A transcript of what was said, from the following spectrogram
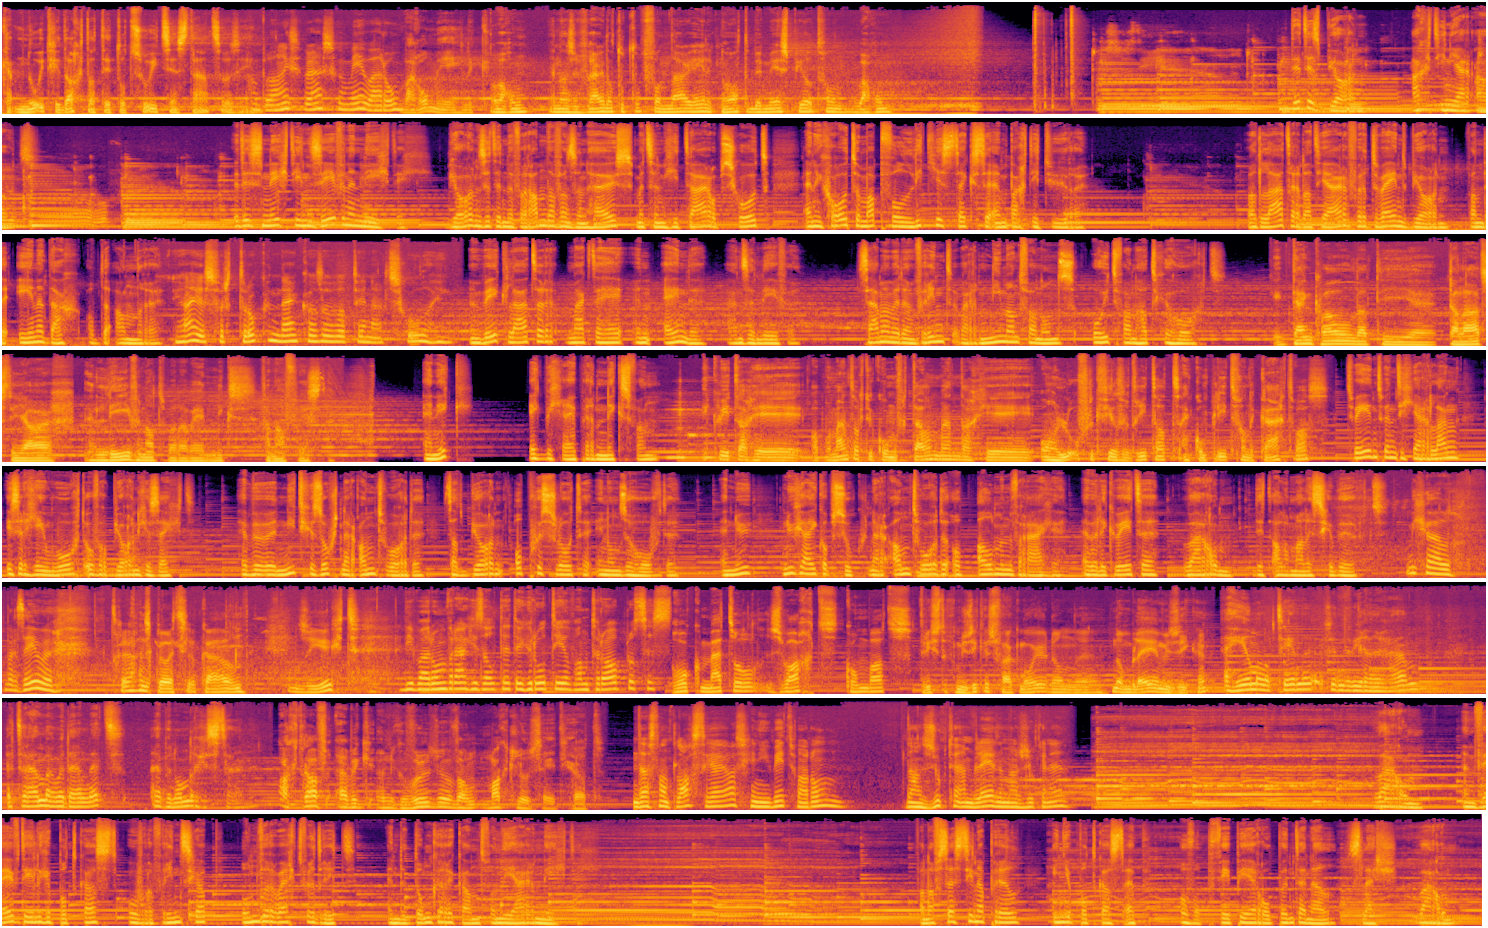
Ik heb nooit gedacht dat dit tot zoiets in staat zou De zijn. belangrijkste vraag is voor mij waarom. Waarom eigenlijk? Waarom? En dat is een vraag dat tot op vandaag eigenlijk nog altijd bij mij speelt van waarom? Dit is Bjorn, 18 jaar oud. Het is 1997. Bjorn zit in de veranda van zijn huis met zijn gitaar op schoot en een grote map vol liedjes, teksten en partituren. Wat later dat jaar verdwijnt Bjorn van de ene dag op de andere. Ja, hij is vertrokken, denk ik, alsof dat hij naar school ging. Een week later maakte hij een einde aan zijn leven. Samen met een vriend waar niemand van ons ooit van had gehoord. Ik denk wel dat hij eh, dat laatste jaar een leven had waar wij niks van af wisten. En ik? Ik begrijp er niks van. Ik weet dat jij op het moment dat je komen vertellen bent, dat jij ongelooflijk veel verdriet had en compleet van de kaart was. 22 jaar lang is er geen woord over Bjorn gezegd. Hebben we niet gezocht naar antwoorden, zat Bjorn opgesloten in onze hoofden. En nu, nu ga ik op zoek naar antwoorden op al mijn vragen en wil ik weten waarom dit allemaal is gebeurd. Michael, waar zijn we? Terug in scoutslokaal, onze jeugd. Die waarom-vraag is altijd een groot deel van het rouwproces. Rock, metal, zwart, combats. Triestige muziek is vaak mooier dan, eh, dan blije muziek. Hè? En helemaal op het einde vinden we hier een raam. Het raam waar we daarnet hebben ondergestaan. hè. Achteraf heb ik een gevoel van machteloosheid gehad. Dat is dan het lastige. Hè? Als je niet weet waarom, dan zoek je en blijf je maar zoeken. Hè? Waarom? Een vijfdelige podcast over vriendschap, onverwerkt verdriet en de donkere kant van de jaren 90. Vanaf 16 april in je podcast-app of op vpro.nl/waarom.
